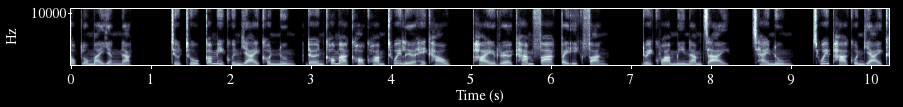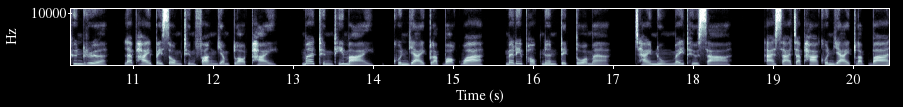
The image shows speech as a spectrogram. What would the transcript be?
ตกลงมาอย่างหนักจู่ๆก็มีคุณยายคนหนึ่งเดินเข้ามาขอความช่วยเหลือให้เขาพายเรือข้ามฟากไปอีกฝั่ง ด้วยความมีน้ำใจ ชายหนุ่ม ช่วยพาคุณยายขึ้นเรือ และพายไปส่งถึงฝั่งอย่างปลอดภัย เมื่อถึงที่หมาย คุณยายกลับบอกว่าไม่ได้พกเงินติดตัวมา ชายหนุ่มไม่ถือสา อาสาจะพาคุณยายกลับบ้าน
